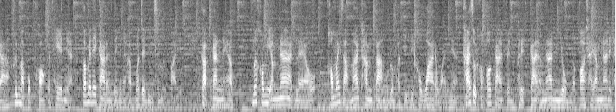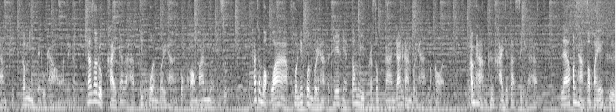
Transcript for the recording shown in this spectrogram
ญาขึ้นมาปกครองประเทศเนี่ยก็ไม่ได้การันตีนะครับว่าจะดีเสมอไป กลับกันนะครับเมื่อเขามีอำนาจแล้ว เขาไม่สามารถทำตามอุดมคติที่เขาวาดเอาไว้เนี่ยท้ายสุดเขาก็กลายเป็นเผด็จการอำนาจนิยม แล้วก็ใช้อำนาจในทางผิดก็มีเป็นอุทาหรณ์นะครับแล้วสรุปใครกันล่ะครับที่ควรบริหารปกครองบ้านเมืองที่สุด ถ้าจะบอกว่าคนที่ควรบริหารประเทศเนี่ยต้องมีประสบการณ์ด้านการบริหารมาก่อน คำถามคือใครจะตัดสินนะครับ แล้วคำถามต่อไปก็คือ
